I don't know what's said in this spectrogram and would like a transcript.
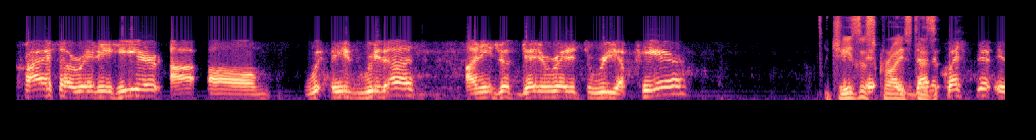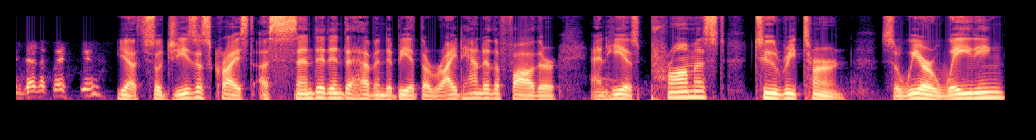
Christ already here? Uh, um, he's with us, and he's just getting ready to reappear. Jesus is, Christ is that has a question? Is that a question? Yes, so Jesus Christ ascended into heaven to be at the right hand of the Father, and he has promised to return. So we are waiting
